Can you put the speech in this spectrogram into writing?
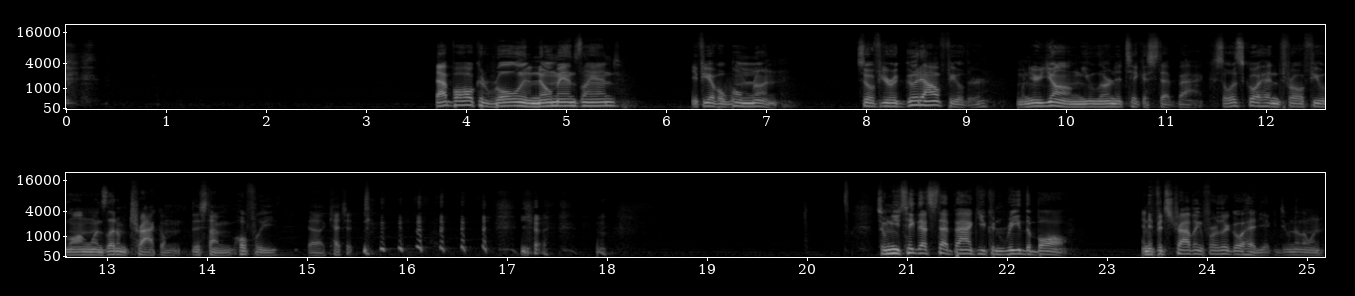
that ball could roll into no man's land if you have a home run. So if you're a good outfielder, when you're young, you learn to take a step back. So let's go ahead and throw a few long ones. Let them track them this time. Hopefully, uh, catch it. yeah. So when you take that step back, you can read the ball. And if it's traveling further, go ahead. You can do another one.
